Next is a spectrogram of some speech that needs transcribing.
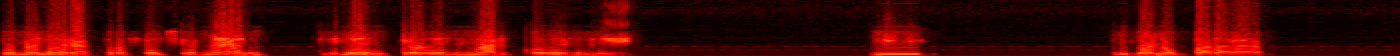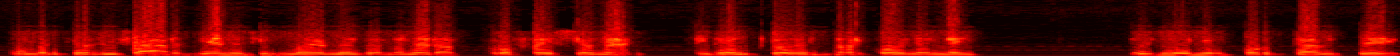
de manera profesional y dentro del marco de la ley. Y, y bueno, para comercializar bienes inmuebles de manera profesional y dentro del marco de la ley, es muy importante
